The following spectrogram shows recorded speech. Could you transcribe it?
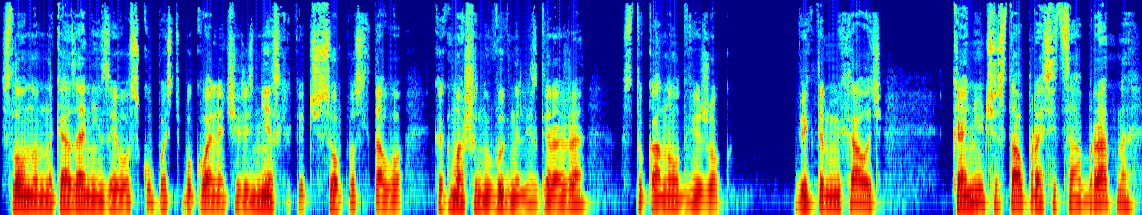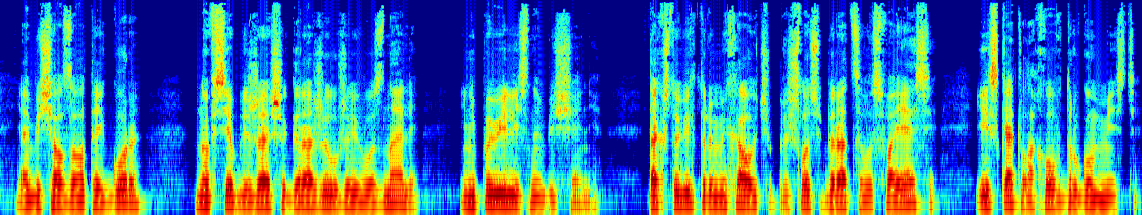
словно в наказании за его скупость, буквально через несколько часов после того, как машину выгнали из гаража, стуканул движок. Виктор Михайлович конюче стал проситься обратно и обещал золотые горы, но все ближайшие гаражи уже его знали и не повелись на обещание. Так что Виктору Михайловичу пришлось убираться в Освояси и искать лохов в другом месте,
